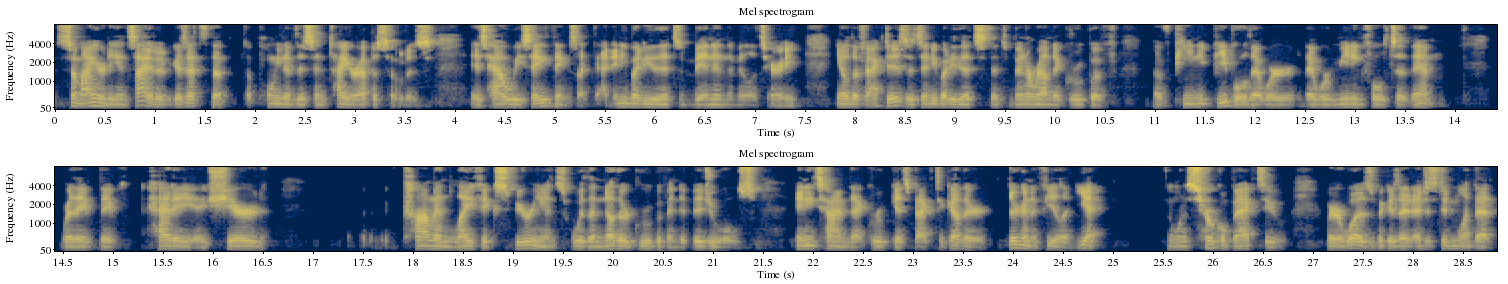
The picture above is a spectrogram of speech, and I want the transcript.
some irony inside of it because that's the, the point of this entire episode is is how we say things like that. Anybody that's been in the military, you know, the fact is, it's anybody that's that's been around a group of of people that were that were meaningful to them where they, they've had a, a shared common life experience with another group of individuals, anytime that group gets back together, they're going to feel it. Yet, I want to circle back to where it was because I, I just didn't want that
